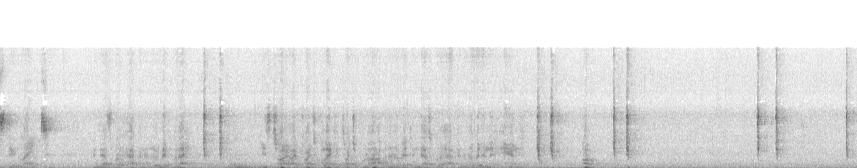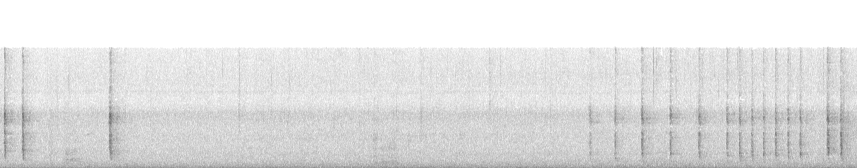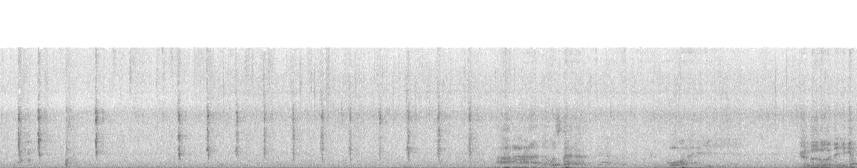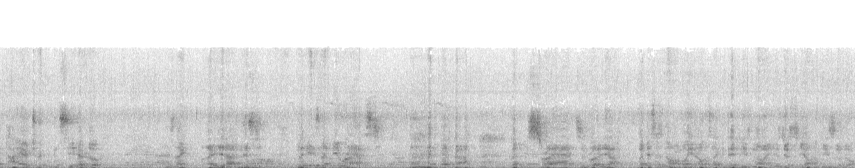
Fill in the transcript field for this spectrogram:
stay light. And that's what happened a little bit when I is try I try to collect it, try to grab a little bit, and that's what happened a little bit in the hand. Uh, That was better. Good boy. Good. He got tired to consider. Look. He's like, uh, yeah, this is, please let me rest. let me stretch. But yeah, but this is normal, you know. It's like that he's not, he's just young. He still don't have a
